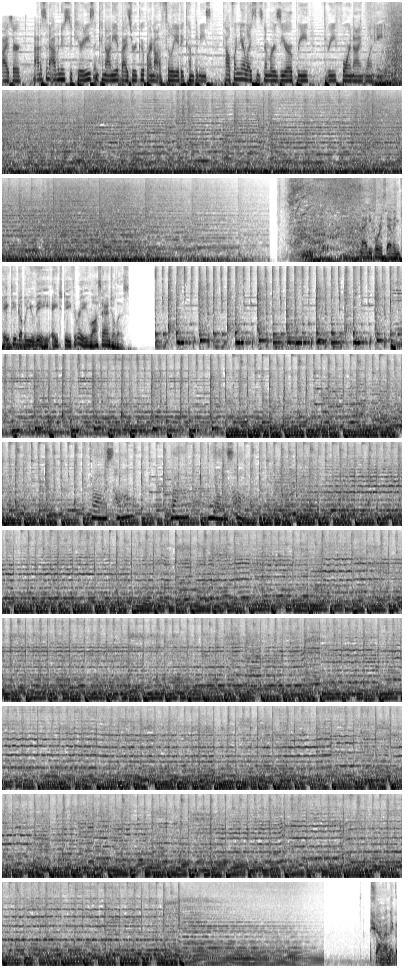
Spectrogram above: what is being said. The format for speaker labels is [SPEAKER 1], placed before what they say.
[SPEAKER 1] Advisor. Madison Avenue Securities and Kanani Advisory Group are not affiliated companies. California license number 0B34918.
[SPEAKER 2] Ninety-four seven KTWV HD3 Los Angeles.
